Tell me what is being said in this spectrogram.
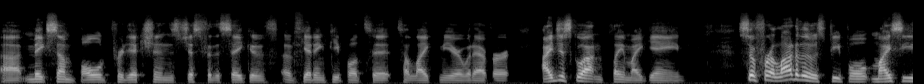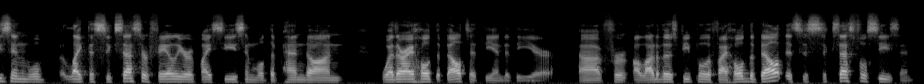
uh, make some bold predictions just for the sake of, of getting people to, to like me or whatever. I just go out and play my game. So for a lot of those people, my season will like the success or failure of my season will depend on whether I hold the belt at the end of the year. Uh, for a lot of those people, if I hold the belt, it's a successful season.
